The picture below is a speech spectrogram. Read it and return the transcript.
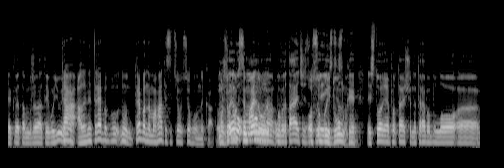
як ви там живете і воюєте. Так, але не треба було. Ну треба намагатися цього всього уникати. Можливо, цього максимально умовно, повертаючись до особистісного. думки, історія про те, що не треба було е,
